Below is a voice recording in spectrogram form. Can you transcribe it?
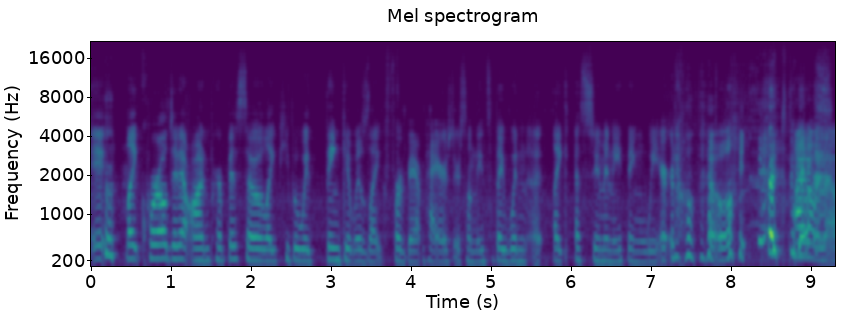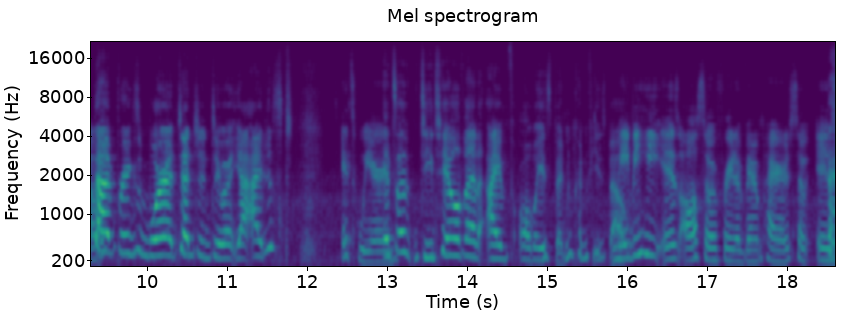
it like Quirrell did it on purpose so like people would think it was like for vampires or something so they wouldn't uh, like assume anything weird although like, I don't know. That brings more attention to it. Yeah, I just. It's weird. It's a detail that I've always been confused about. Maybe he is also afraid of vampires so is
